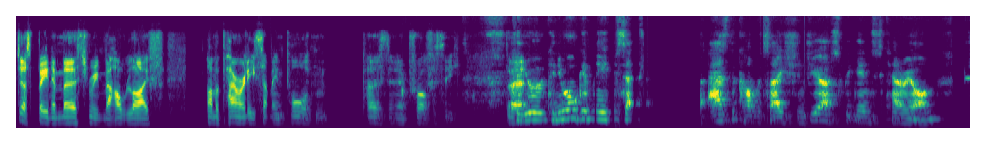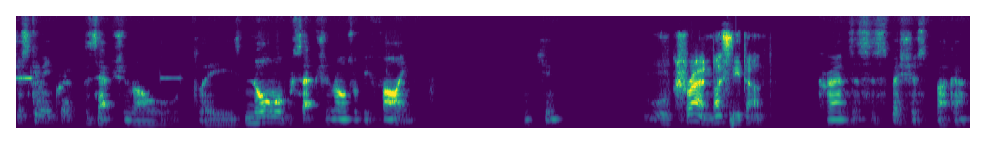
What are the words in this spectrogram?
just being a mercenary my whole life. I'm apparently some important person in a prophecy. But Can you can you all give me perception as the conversation just begins to carry on? Just give me a quick perception roll, please. Normal perception rolls will be fine. Thank you. ooh, Cran, nicely done. Cran's a suspicious bugger.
